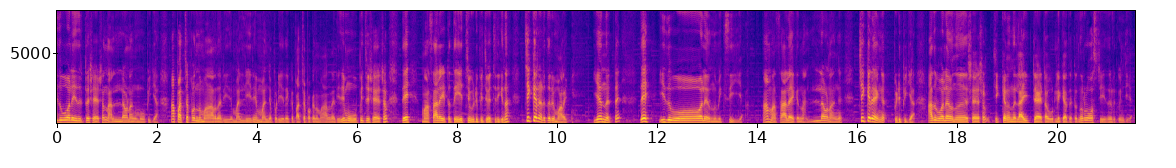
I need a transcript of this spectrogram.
ഇതുപോലെ ഇതിട്ട ശേഷം നല്ലോണം അങ്ങ് മൂപ്പിക്കുക. ആ പച്ചപ്പൊന്ന് മാറുന്ന രീതി മല്ലിയിലെയും മഞ്ഞപ്പൊടിയിലേക്ക് പച്ചപ്പൊക്കെ ഒന്ന് മാറുന്ന രീതി മൂപ്പിച്ച ശേഷം ദേ മസാല ഇട്ട് തേച്ച് പിടിപ്പിച്ച് വെച്ചിരിക്കുന്ന ചിക്കൻ എടുത്തൊരു മറി. എന്നിട്ട് ദേ ഇതുപോലെ ഒന്ന് മിക്സ് ചെയ്യുക. ആ മസാലയൊക്കെ നല്ലവണ്ണം അങ്ങ് ചിക്കനെ അങ്ങ് പിടിപ്പിക്കുക. അതുപോലെ ഒന്ന് ശേഷം ചിക്കൻ ഒന്ന് ലൈറ്റായിട്ട് ഉരുളിക്കകത്തിട്ടൊന്ന് റോസ്റ്റ് ചെയ്തെടുക്കുകയും ചെയ്യാം.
